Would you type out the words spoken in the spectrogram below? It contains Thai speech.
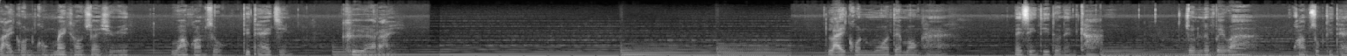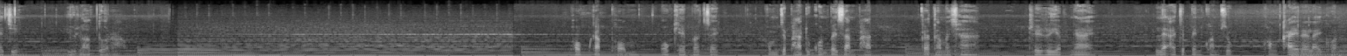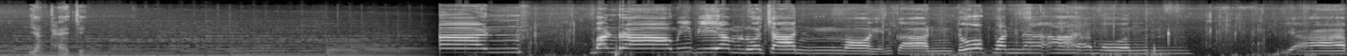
หลายคนคงไม่เข้าใจชีวิตว่าความสุขที่แท้จริงคืออะไรหลายคนมัวแต่มองหา ในสิ่งที่ตัวเองขาด จนลืมไปว่าความสุขที่แท้จริงอยู่รอบตัวเรา พบกับผมโอเคโปรเจกต์ผมจะพาทุกคนไปสัมผัสกับธรรมชาติ ที่เรียบง่าย และอาจจะเป็นความสุขของใครหลาย ๆ คนอย่างแท้จริงานบ้านเรามีเพียงรัวชันมอเห็นกันทุกวันนามนอย่า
